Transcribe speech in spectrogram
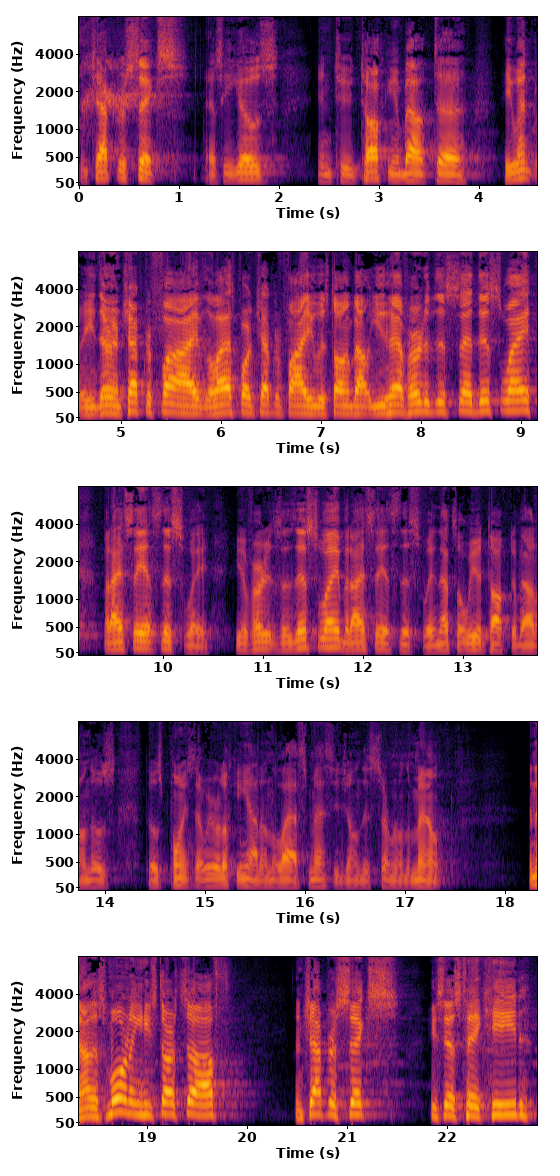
in chapter six as he goes into talking about. Uh, he went he, there in chapter 5, the last part of chapter 5, he was talking about, You have heard of this said this way, but I say it's this way. You have heard it said this way, but I say it's this way. And that's what we had talked about on those, those points that we were looking at on the last message on this Sermon on the Mount. And now this morning, he starts off in chapter 6. He says, Take heed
